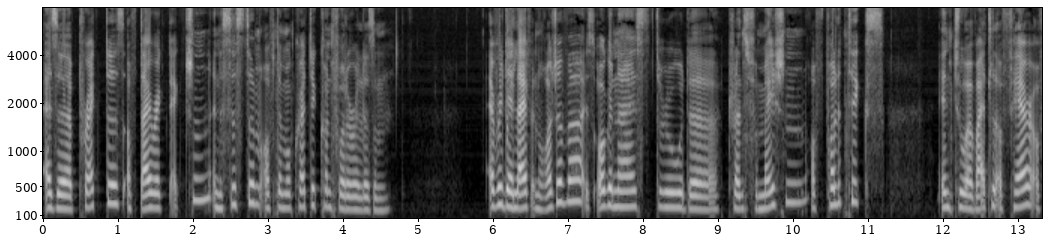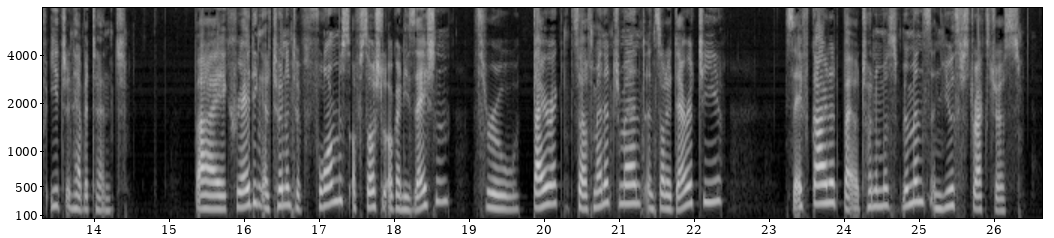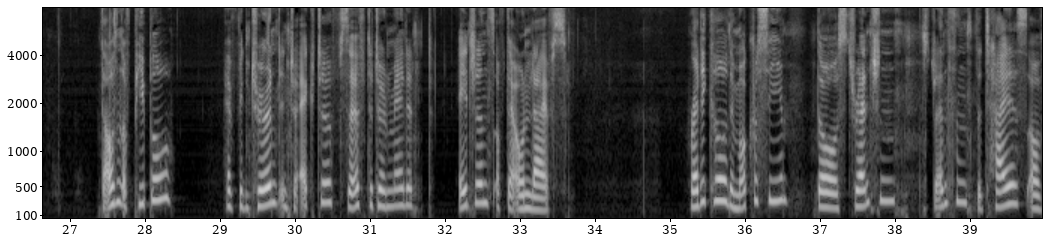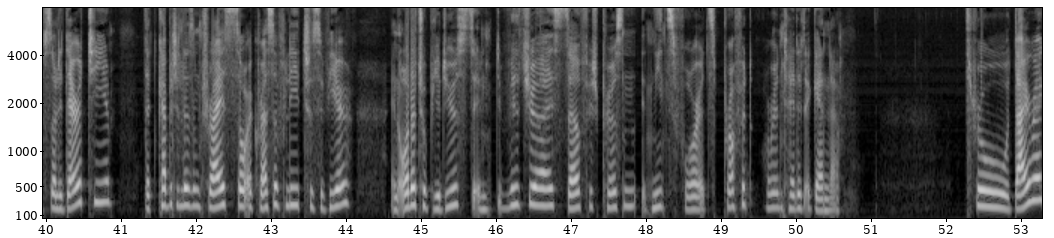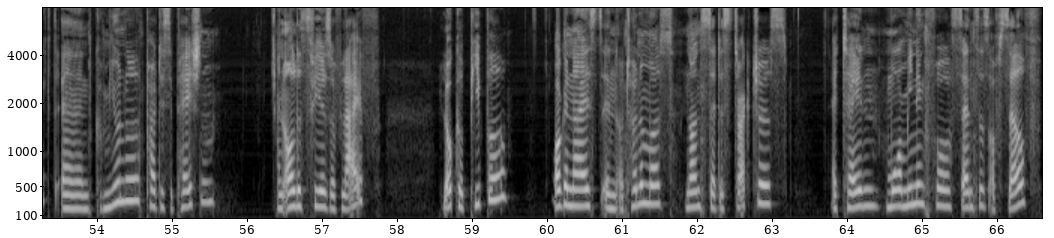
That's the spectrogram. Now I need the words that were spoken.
as a practice of direct action in a system of democratic confederalism. Everyday life in Rojava is organized through the transformation of politics into a vital affair of each inhabitant. By creating alternative forms of social organization through direct self management and solidarity, safeguarded by autonomous women's and youth structures. Thousands of people have been turned into active, self determined agents of their own lives. Radical democracy, though, strengthen, strengthens the ties of solidarity that capitalism tries so aggressively to sever in order to produce the individualized, selfish person it needs for its profit oriented agenda. Through direct and communal participation in all the spheres of life, local people, organized in autonomous, non static structures, attain more meaningful senses of self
